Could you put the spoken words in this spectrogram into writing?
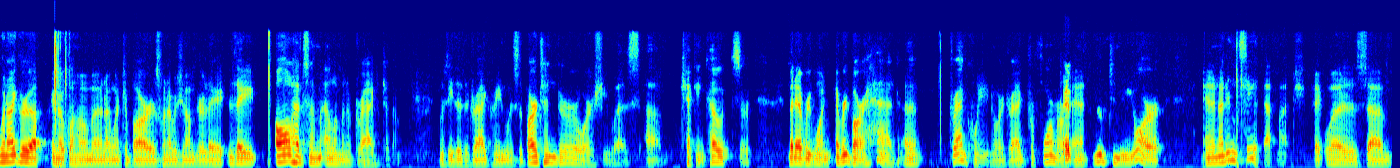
when I grew up in Oklahoma and I went to bars when I was younger, they they all had some element of drag to them. It was either the drag queen was the bartender or she was uh, checking coats, or but everyone every bar had a drag queen or a drag performer. Right. And moved to New York, and I didn't see it that much. It was um,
